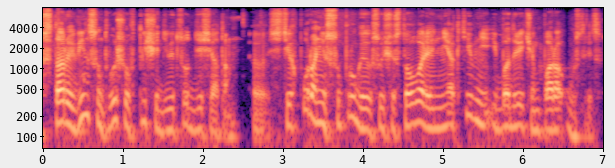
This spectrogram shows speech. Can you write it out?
старый Винсент вышел в 1910-м. Э, с тех пор они с супругой существовали не активнее и бодрее, чем пара устриц.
